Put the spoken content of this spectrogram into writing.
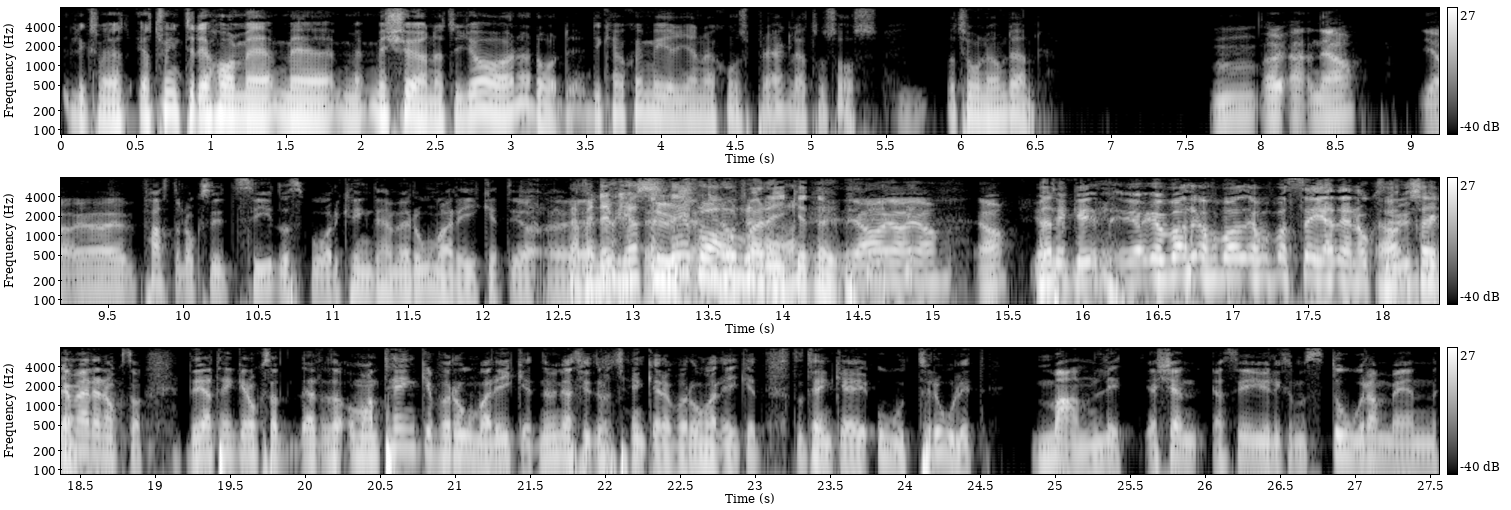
liksom, jag, jag tror inte det har med, med, med, med könet att göra då. Det, det kanske är mer generationspräglat hos oss. Mm. Vad tror ni om den? Mm, ja. Jag, jag fastnade också i ett sidospår kring det här med romarriket. Jag, äh, Nej, men det, vi har släppt romarriket nu. Ja, ja, ja. ja. Jag, Men- tänker, jag, jag, bara, jag, får bara, jag får bara säga den också, Ja, vi ska med den också. Det jag tänker också att, att om man tänker på romarriket, nu när jag sitter och tänker på romarriket, så tänker jag ju otroligt manligt. Jag, känner, jag ser ju liksom stora män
